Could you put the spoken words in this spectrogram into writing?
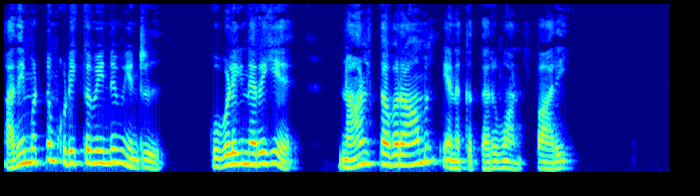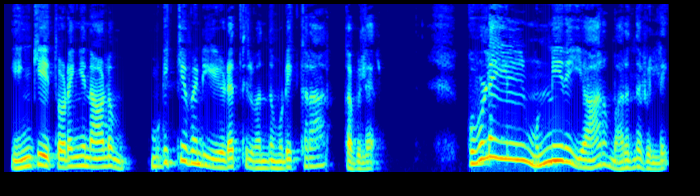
அதை மட்டும் குடிக்க வேண்டும் என்று குவளை நிறைய நாள் தவறாமல் எனக்கு தருவான் பாரி எங்கே தொடங்கினாலும் முடிக்க வேண்டிய இடத்தில் வந்து முடிக்கிறார் கபிலர். குவளையில் முன்னீரை யாரும் அருந்தவில்லை.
